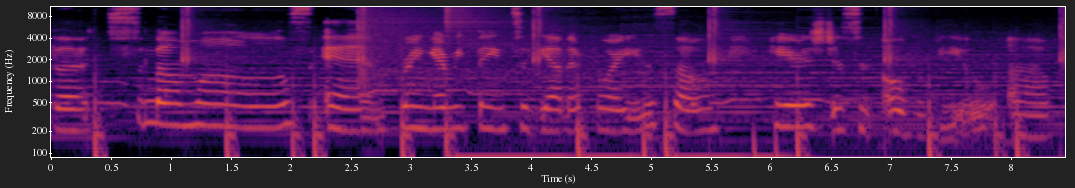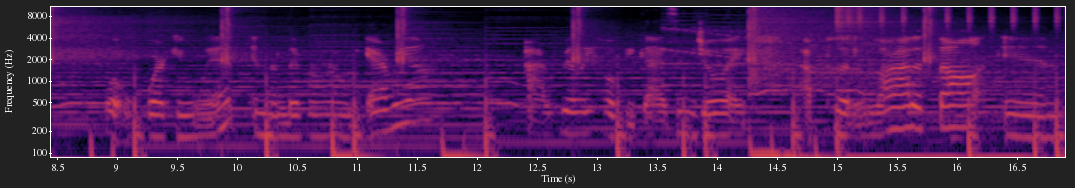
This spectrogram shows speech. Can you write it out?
the slow mos and bring everything together for you. So, here's just an overview of what we're working with in the living room area. I really hope you guys enjoy. I put a lot of thought and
